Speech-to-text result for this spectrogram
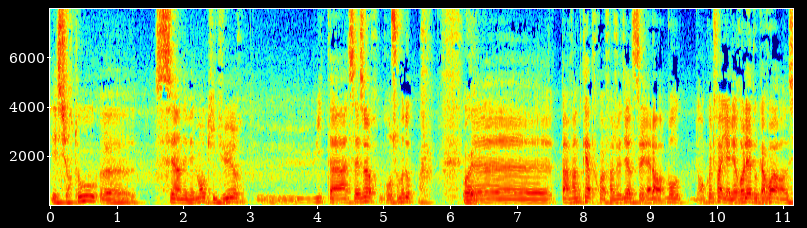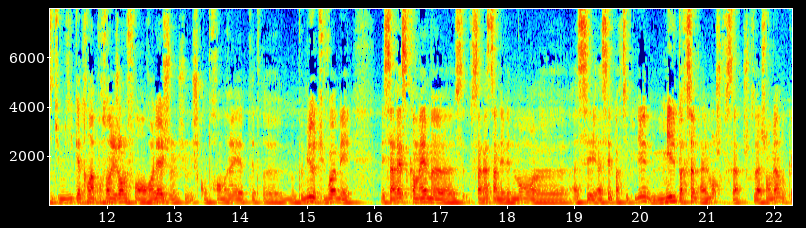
Et surtout c'est un événement qui dure 8 à 16 heures grosso modo. Ouais. pas 24 quoi. Enfin je veux dire c'est alors bon encore une fois il y a les relais donc à voir si tu me dis 80% des gens le font en relais je, je, je comprendrais peut-être un peu mieux tu vois mais mais ça reste quand même ça reste un événement assez assez particulier. 1000 personnes réellement je trouve ça je trouve ça donc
